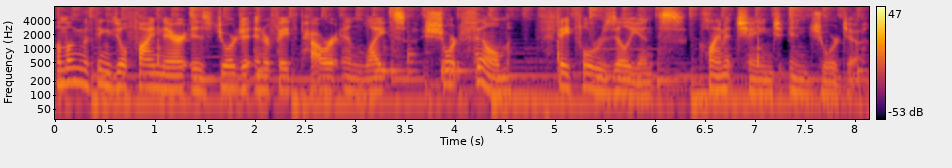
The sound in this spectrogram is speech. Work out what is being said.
Among the things you'll find there is Georgia Interfaith Power and Light's short film, Faithful Resilience Climate Change in Georgia.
